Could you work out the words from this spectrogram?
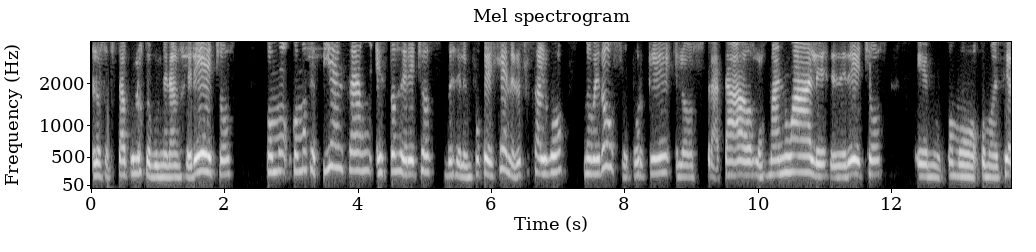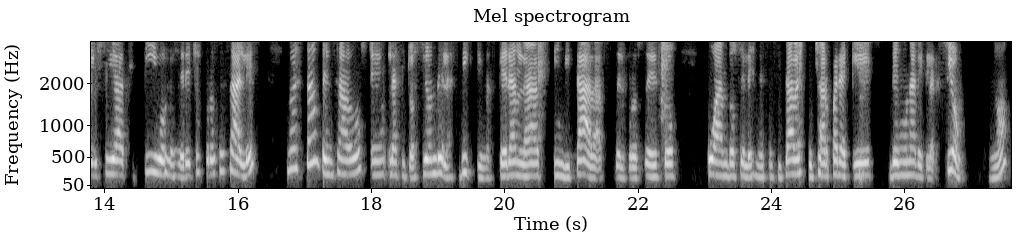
los obstáculos que vulneran los derechos, cómo, cómo se piensan estos derechos desde el enfoque de género. Eso es algo novedoso, porque los tratados, los manuales de derechos, eh, como, como decía Lucía, adjetivos, los derechos procesales, no están pensados en la situación de las víctimas, que eran las invitadas del proceso cuando se les necesitaba escuchar para que den una declaración, ¿no?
